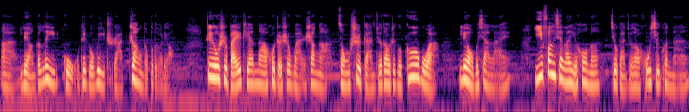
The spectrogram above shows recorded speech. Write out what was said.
啊，两个肋骨这个位置啊，胀得不得了。这又是白天呐，或者是晚上啊，总是感觉到这个胳膊啊撂不下来，一放下来以后呢，就感觉到呼吸困难。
